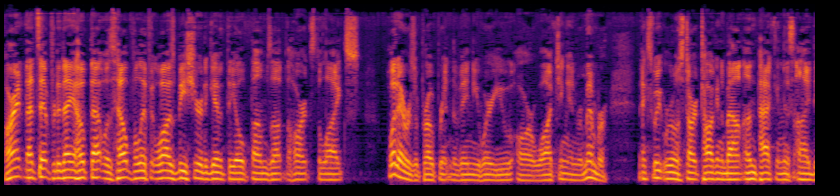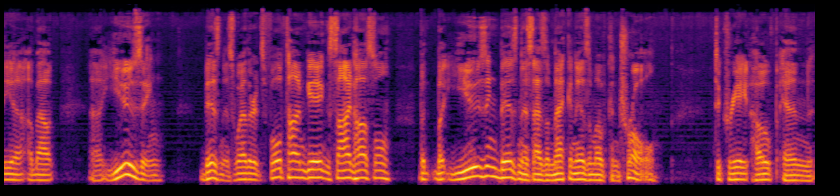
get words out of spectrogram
All right. That's it for today. I hope that was helpful. If it was, be sure to give it the old thumbs up, the hearts, the likes, whatever's appropriate in the venue where you are watching. And remember, Next week, we're going to start talking about unpacking this idea about uh, using business, whether it's full time gig, side hustle, but, but using business as a mechanism of control to create hope and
